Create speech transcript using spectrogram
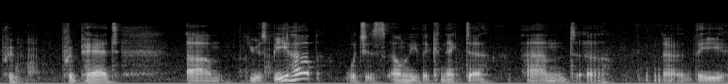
pre prepared um, USB hub which is only the connector and uh, the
